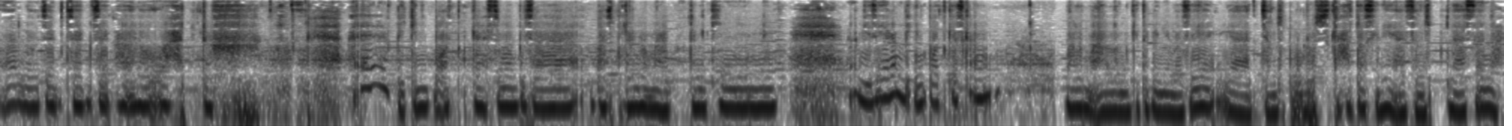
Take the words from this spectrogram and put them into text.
Halo cek cek cek. Halo waduh. Eh bikin podcast cuma bisa pas bulan Ramadan gini. Nah, biasanya kan bikin podcast kan malam-malam gitu gini. Maksudnya ya jam 10 ke atas ini ya jam 11 lah.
